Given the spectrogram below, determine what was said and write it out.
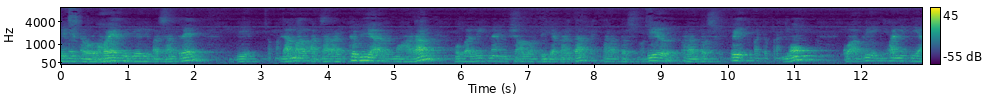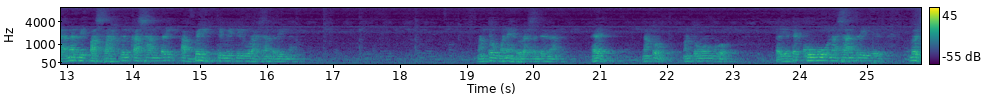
Di Metaul Khoir di dia di pesantren di damal acara kebiar Muharram mubalikna insya Allah di Jakarta parantos deal parantos fit mong ku abdi panitiana dipasrahkeun ka santri kabeh ti miti lurah santrina. Nangtung maneh lurah santrina. Hei nangtung nangtung monggo. Tadi teh kubu na santri geus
